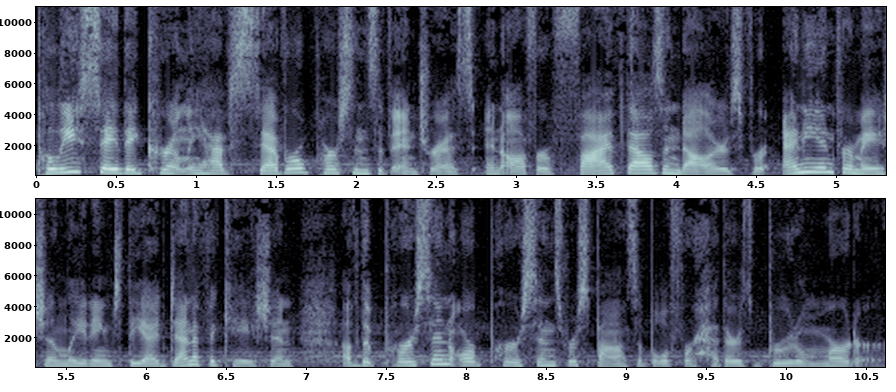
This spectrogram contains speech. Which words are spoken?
Police say they currently have several persons of interest and offer $5,000 for any information leading to the identification of the person or persons responsible for Heather's brutal murder.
